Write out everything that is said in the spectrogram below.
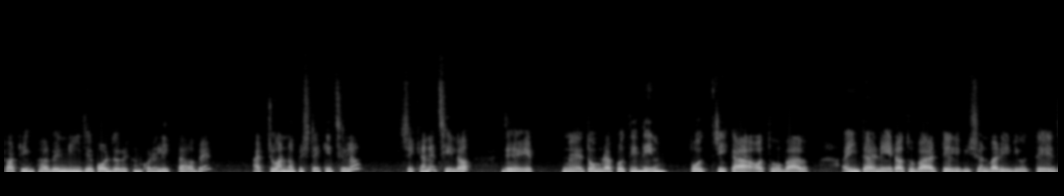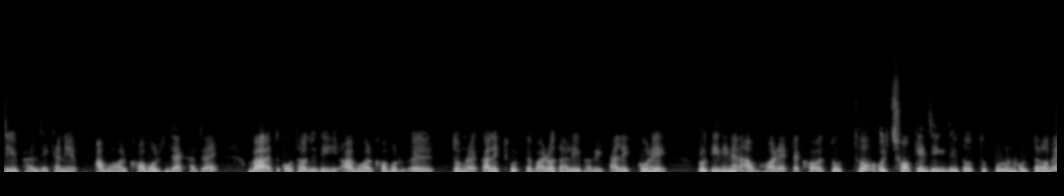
সঠিকভাবে নিজে পর্যবেক্ষণ করে লিখতে হবে। আর চুয়ান্ন পৃষ্ঠায় কি ছিল? সেখানে ছিল যে তোমরা প্রতিদিন পত্রিকা অথবা ইন্টারনেট অথবা টেলিভিশন বা রেডিওতে যে যেখানে আবহাওয়ার খবর দেখা যায় বা কোথাও যদি আবহাওয়ার খবর তোমরা কালেক্ট করতে পারো, তাহলে এইভাবে কালেক্ট করে প্রতিদিনের আবহাওয়ার একটা তথ্য, ওই ছকে যে যে তথ্য পূরণ করতে হবে,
